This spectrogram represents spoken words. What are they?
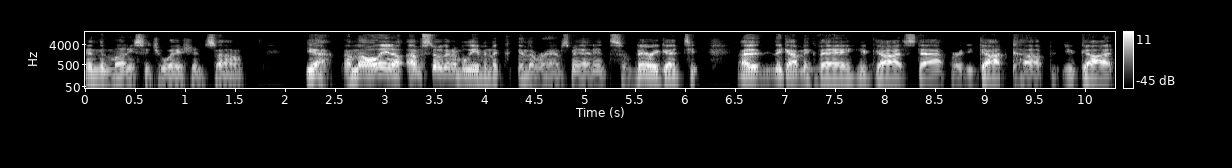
and the money situation. So yeah, I'm all in. I'm still going to believe in the in the Rams, man. It's a very good team. Uh, they got McVay, you got Stafford, you got Kupp, you got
